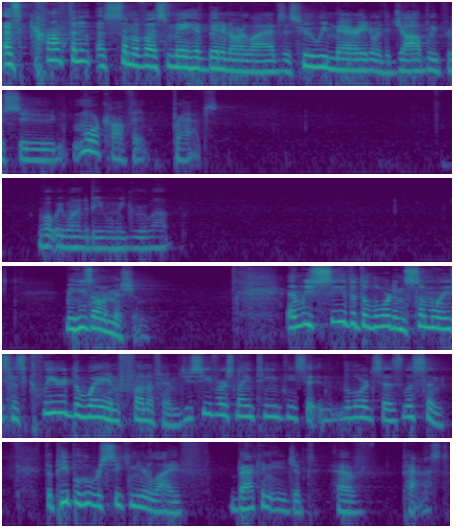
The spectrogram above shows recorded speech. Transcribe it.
As confident as some of us may have been in our lives as who we married or the job we pursued, more confident, perhaps, what we wanted to be when we grew up. I mean, he's on a mission. And we see that the Lord, in some ways, has cleared the way in front of him. Do you see verse 19? He say, the Lord says, Listen, the people who were seeking your life back in Egypt have passed.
